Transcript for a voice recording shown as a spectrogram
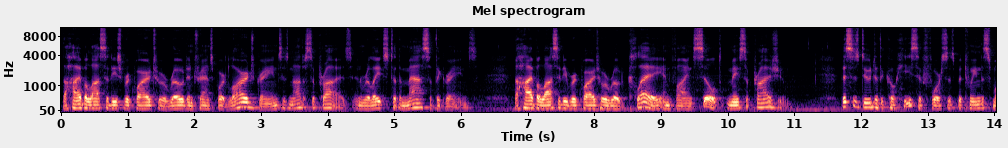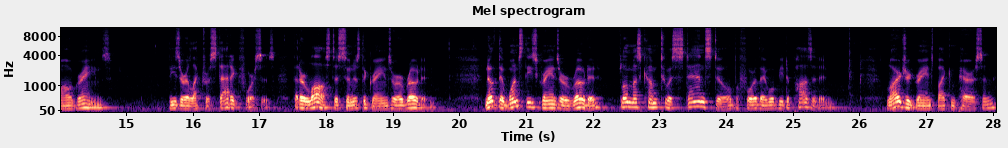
The high velocities required to erode and transport large grains is not a surprise and relates to the mass of the grains. The high velocity required to erode clay and fine silt may surprise you. This is due to the cohesive forces between the small grains. These are electrostatic forces that are lost as soon as the grains are eroded. Note that once these grains are eroded, flow must come to a standstill before they will be deposited. Larger grains, by comparison,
